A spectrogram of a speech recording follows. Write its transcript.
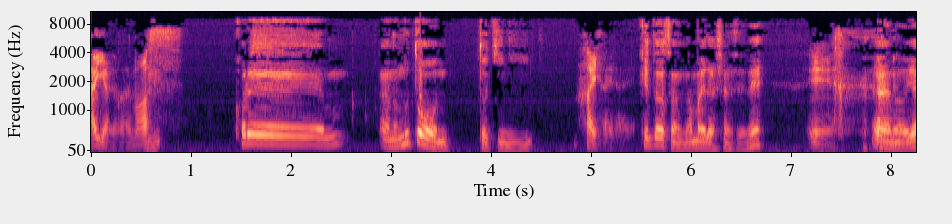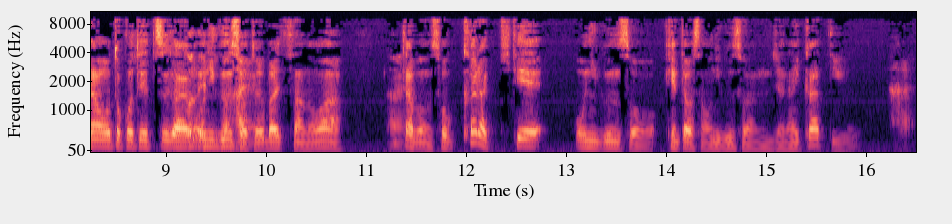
ありがとうございます。これ、あの、武藤の時に、はいはいはい。ケンタロスさんの名前出したんですよね。えあの、ヤン男鉄が 鬼軍曹と呼ばれてたのは、えはい。多分そっから来て、鬼軍曹、ケンタロスさん鬼軍曹なんじゃないかっていう、はい。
